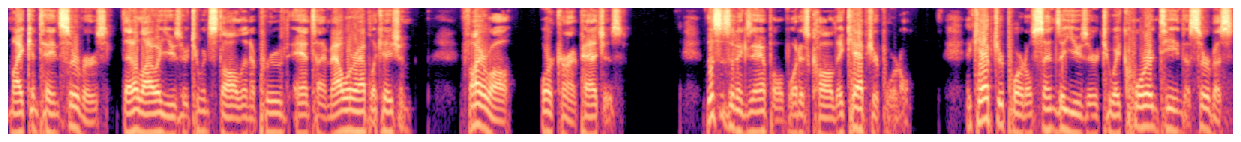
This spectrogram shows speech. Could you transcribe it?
might contain servers that allow a user to install an approved anti-malware application, firewall, or current patches. This is an example of what is called a captive portal. A captive portal sends a user to a quarantined service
